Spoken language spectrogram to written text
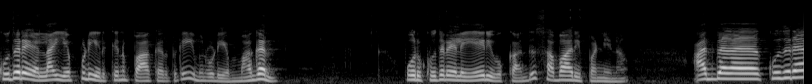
குதிரையெல்லாம் எப்படி இருக்குன்னு பார்க்கறதுக்கு இவனுடைய மகன் ஒரு குதிரையில் ஏறி உட்காந்து சவாரி பண்ணினான். அந்த குதிரை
